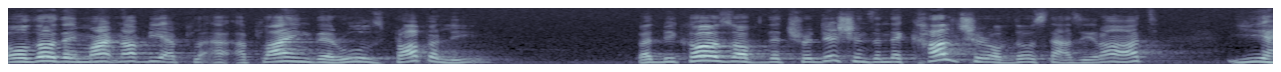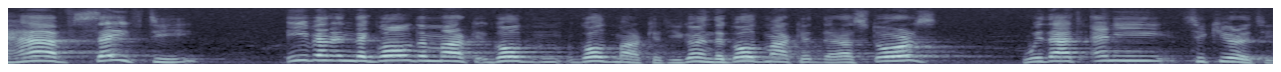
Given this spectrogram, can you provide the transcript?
although they might not be apl uh, applying their rules properly, but because of the traditions and the culture of those ta'zirat, you have safety even in the golden market, gold, gold market. You go in the gold market, there are stores without any security.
